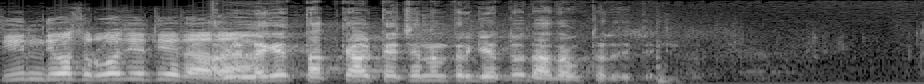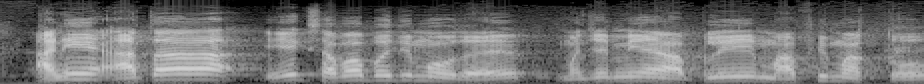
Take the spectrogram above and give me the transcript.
तीन दिवस रोज येते दादा. लगेच तत्काळ त्याच्यानंतर घेतो दादा उत्तर देतील आणि आता एक सभापती महोदय म्हणजे मी आपली माफी मागतो.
